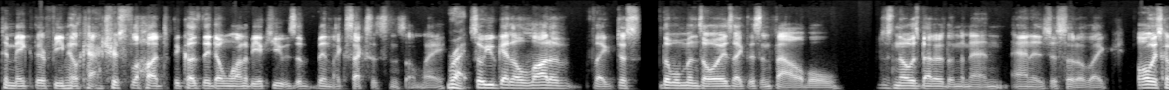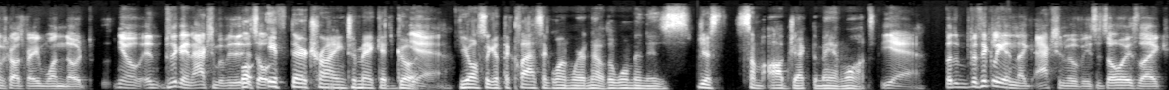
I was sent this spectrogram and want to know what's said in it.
to make their female characters flawed because they don't want to be accused of being like sexist in some way. Right. So you get a lot of like just the woman's always like this infallible, just knows better than the men, and is just sort of like always comes across very one note. You know, in, particularly in action movies, Well, all, if they're trying to make it good. yeah, You also get the classic one where no, the woman is just some object the man wants. yeah. But particularly in like action movies, it's always like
